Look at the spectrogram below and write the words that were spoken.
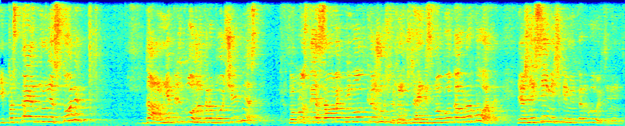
И поставят мне столик, да, мне предложат рабочее место. Но просто я сам от него откажусь, потому что я не смогу там работать. Я же не семечками торгую, извините.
